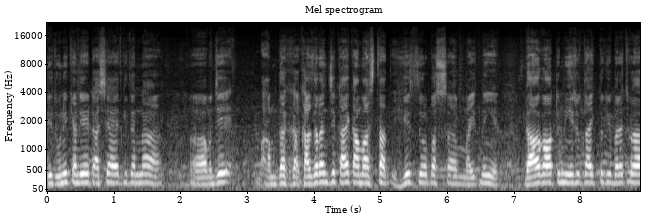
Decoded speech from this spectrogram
जे दोन्ही कॅन्डिडेट असे आहेत की त्यांना म्हणजे आमदार खा खासदारांचे काय कामं असतात हेच जवळपास माहीत नाही आहे गावागावात तुम्ही हे सुद्धा ऐकतो की बऱ्याच वेळा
